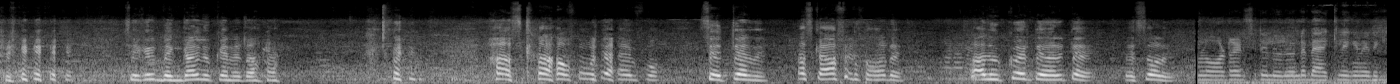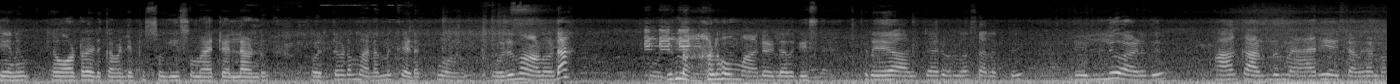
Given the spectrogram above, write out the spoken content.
ശരിക്കും ബംഗാളി ലുക്ക് തന്നെ ആ സ്കാഫ് കൂടെ ആയപ്പോ സെറ്റായിരുന്നു ആ സ്കാഫ് എടുത്തോട്ടെ ആ ലുക്ക് വരട്ടെ വരട്ടെ. രസമാണ്. നമ്മൾ ഓർഡർ അടിച്ചിട്ട് ലുലുവിന്റെ ബാക്കിൽ ഇങ്ങനെ ഇരിക്കുകയാണ്. ഓർഡർ എടുക്കാൻ വേണ്ടി ഇപ്പോൾ സ്വിഗ്ഗി സൊമാറ്റോ എല്ലാം ഉണ്ട്. ഒരുത്തവിടെ മലന്ന് കിടക്കുവാണ്. ഒരു നാണോടാ ഒരു നാണവും മാനവും ഇല്ലാതെ ഗൈസ് ഇത്രയും ആൾക്കാരുള്ള സ്ഥലത്ത് ലുല്ലു ആണിത് ആ കാണുന്നത് മാരി ആയിട്ടാണ് കണ്ടോ?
